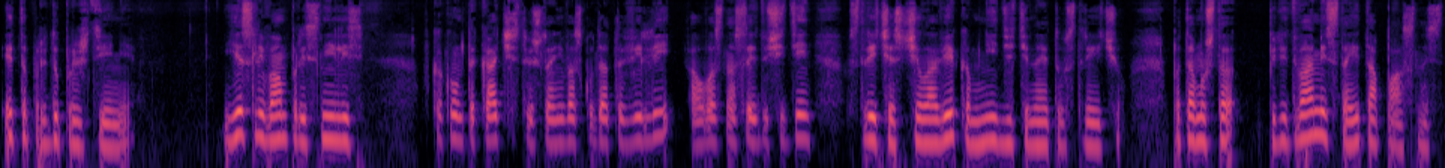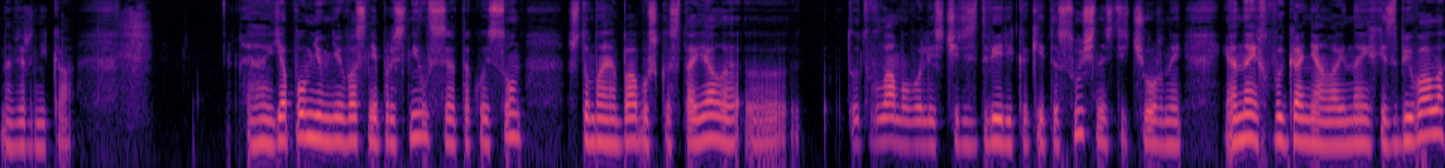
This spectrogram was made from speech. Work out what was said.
Это предупреждение. Если вам приснились в каком-то качестве, что они вас куда-то вели, а у вас на следующий день встреча с человеком, не идите на эту встречу, потому что перед вами стоит опасность наверняка. Э, я помню, мне вас не приснился такой сон – что моя бабушка стояла, э, тут вламывались через двери какие-то сущности черные, и она их выгоняла, и она их избивала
